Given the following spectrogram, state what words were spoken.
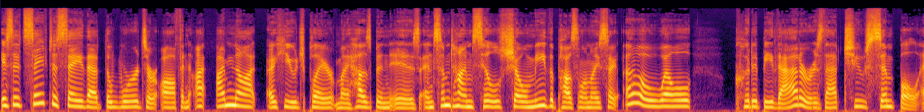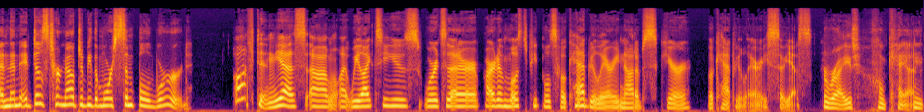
Is it safe to say that the words are often? I, I'm not a huge player. My husband is. And sometimes he'll show me the puzzle and I say, oh, well, could it be that or is that too simple? And then it does turn out to be the more simple word. Often, yes. Um, we like to use words that are part of most people's vocabulary, not obscure vocabulary. So, yes. Right. Okay.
